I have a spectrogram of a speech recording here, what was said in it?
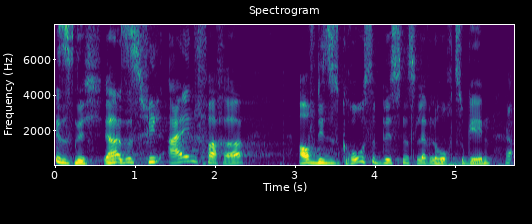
ist es nicht. Ja, es ist viel einfacher, auf dieses große Business-Level hochzugehen ja.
